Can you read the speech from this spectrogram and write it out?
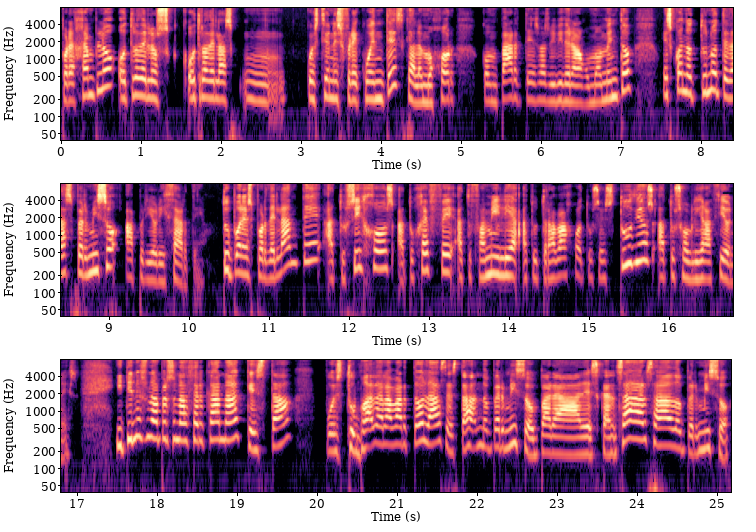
Por ejemplo, otro de los, otra de las mm, cuestiones frecuentes que a lo mejor compartes o has vivido en algún momento es cuando tú no te das permiso a priorizarte. Tú pones por delante a tus hijos, a tu jefe, a tu familia, a tu trabajo, a tus estudios, a tus obligaciones. Y tienes una persona cercana que está pues tumbada la Bartola, se está dando permiso para descansar, se ha dado permiso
